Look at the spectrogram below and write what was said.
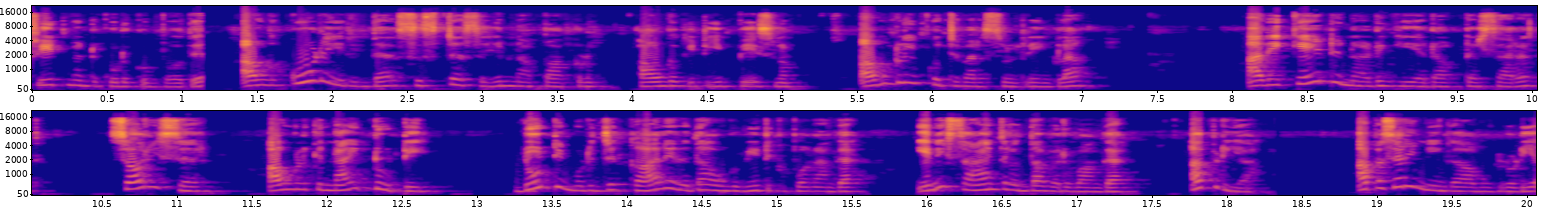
ட்ரீட்மெண்ட் கொடுக்கும் போது அவங்க கூட இருந்த சிஸ்டர்ஸையும் நான் பார்க்கணும். அவங்க கிட்டயும் பேசணும். அவங்களையும் கொஞ்சம் வர சொல்றீங்களா? அதை கேட்டு நடுங்கிய டாக்டர் சரத் சாரி சார் அவங்களுக்கு நைட் டியூட்டி டியூட்டி முடிஞ்சு காலையில தான் அவங்க வீட்டுக்கு போனாங்க. இனி சாயந்தரம் தான் வருவாங்க. அப்படியா? அப்ப சரி நீங்க அவங்களுடைய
